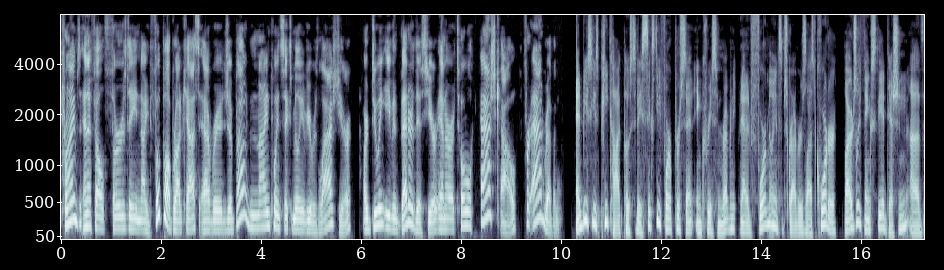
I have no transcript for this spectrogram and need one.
Prime's NFL Thursday night football broadcasts average about 9.6 million viewers last year, are doing even better this year, and are a total cash cow for ad revenue. NBC's Peacock posted a 64% increase in revenue and added 4 million subscribers last quarter, largely thanks to the addition of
